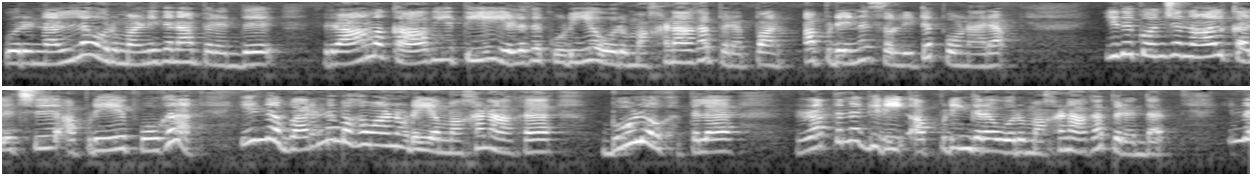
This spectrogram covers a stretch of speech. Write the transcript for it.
ஒரு நல்ல ஒரு மனிதனா பிறந்து ராம காவியத்தையே எழுதக்கூடிய ஒரு மகனாக பிறப்பான் அப்படின்னு சொல்லிட்டு போனாராம். இது கொஞ்ச நாள் கழிச்சு அப்படியே போக இந்த வர்ண பகவானுடைய மகனாக பூலோகத்துல ரத்னகிரி அப்படிங்கிற ஒரு மகனாக பிறந்தார். இந்த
